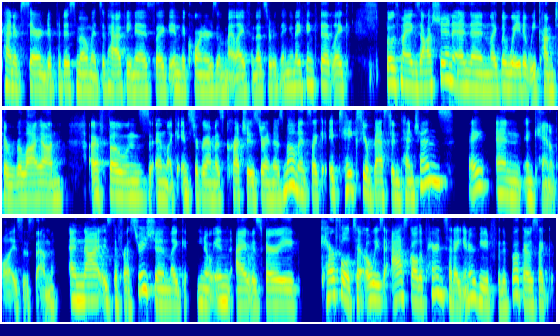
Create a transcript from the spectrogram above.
kind of serendipitous moments of happiness like in the corners of my life and that sort of thing. And i think that like both my exhaustion and then like the way that we come to rely on our phones and like instagram as crutches during those moments like it takes your best intentions right and and cannibalizes them. And that is the frustration like you know in i was very careful to always ask all the parents that i interviewed for the book. I was like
